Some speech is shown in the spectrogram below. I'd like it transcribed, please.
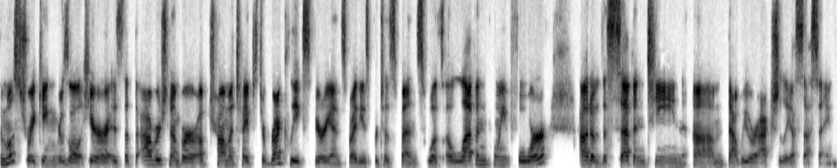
the most striking result here is that the average number of trauma types directly experienced by these participants was 11.4 out of the 17 um, that we were actually assessing.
